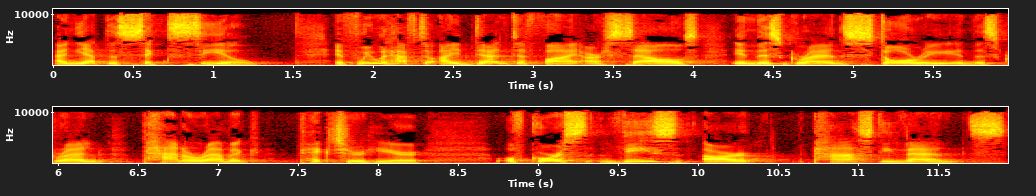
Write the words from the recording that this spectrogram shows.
And yet, the sixth seal, if we would have to identify ourselves in this grand story, in this grand panoramic picture here, of course, these are past events,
